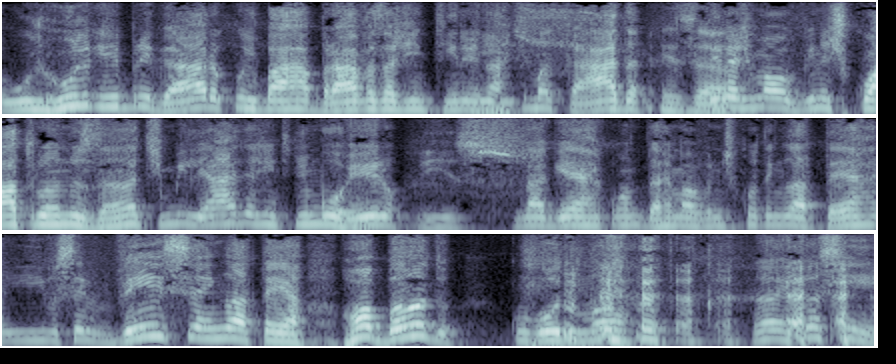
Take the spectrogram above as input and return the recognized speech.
Os hooligans brigaram com os barra bravas argentinas na arquibancada. Exato. Teve as Malvinas quatro anos antes, milhares de argentinos morreram Isso. na guerra contra, das Malvinas contra a Inglaterra e você vence a Inglaterra roubando com gol de mão. Né? Então, assim,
